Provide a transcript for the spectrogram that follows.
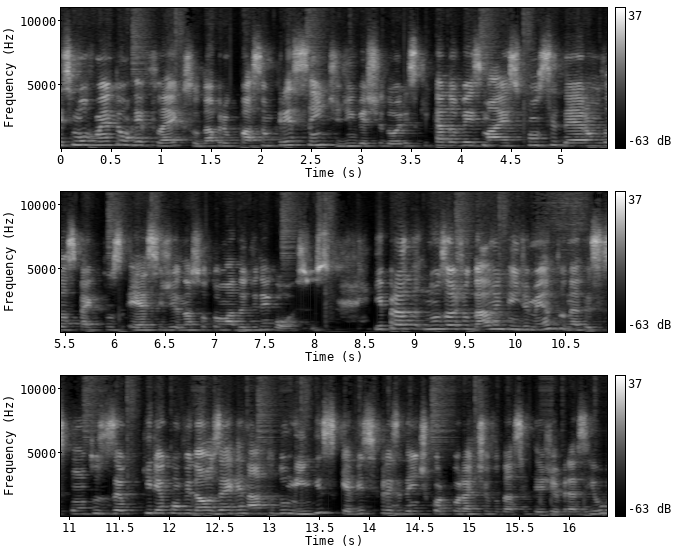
Esse movimento é um reflexo da preocupação crescente de investidores que cada vez mais consideram os aspectos ESG na sua tomada de negócios. E para nos ajudar no entendimento né, desses pontos, eu queria convidar o Zé Renato Domingues, que é vice-presidente corporativo da CTG Brasil.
